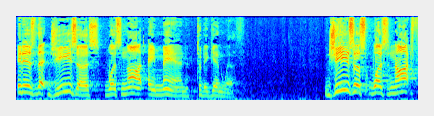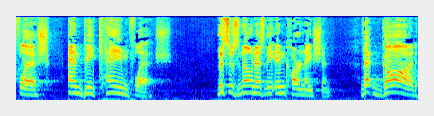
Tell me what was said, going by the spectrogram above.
it is that Jesus was not a man to begin with. Jesus was not flesh and became flesh. This is known as the incarnation. That God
